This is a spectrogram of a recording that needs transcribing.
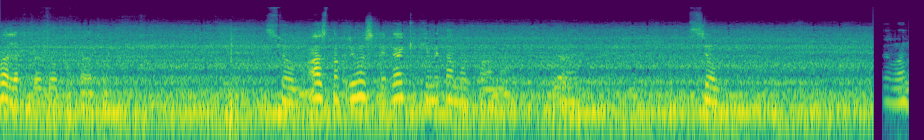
Βάλε αυτό εδώ από κάτω. Все. Асна примус, легаки, кимитамотана. Да. Все. Давай.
